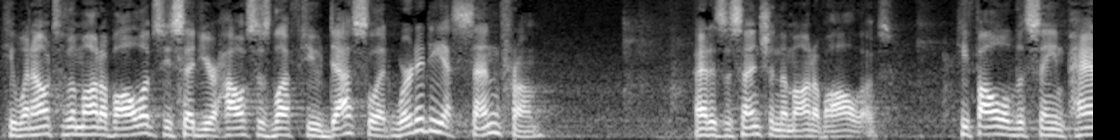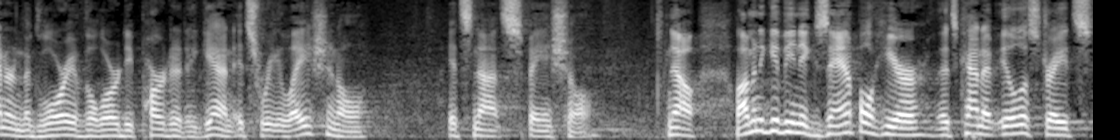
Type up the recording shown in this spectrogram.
He went out to the Mount of Olives. He said, Your house has left you desolate. Where did he ascend from? At his ascension, the Mount of Olives. He followed the same pattern. The glory of the Lord departed again. It's relational, it's not spatial. Now, I'm going to give you an example here that kind of illustrates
